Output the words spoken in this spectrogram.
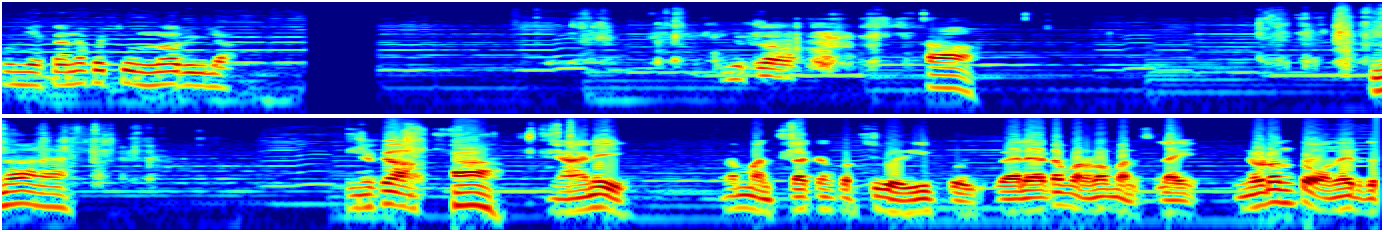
കുഞ്ഞക്കാനെ പറ്റി ഒന്നും അറിയില്ല. ആ. എന്താണ് കുഞ്ഞക്കാ. ആ. ഞാനേ ഞാൻ മനസ്സിലാക്കാൻ കുറച്ച് വഴുകി പോയി വേലയാട്ടം പറഞ്ഞോ മനസ്സിലായി. എന്നോടൊന്നും തോന്നരുത്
